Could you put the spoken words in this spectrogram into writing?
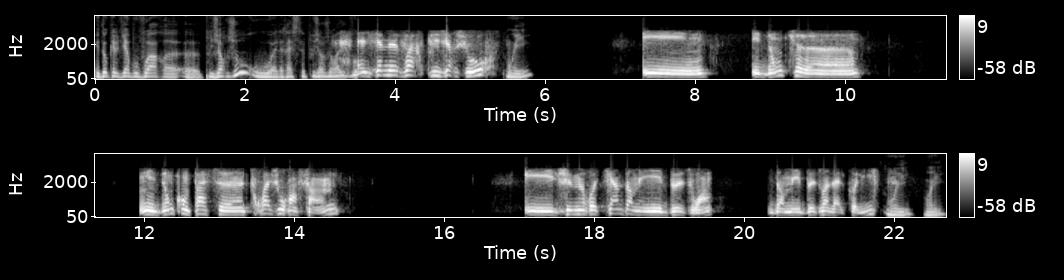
Et donc elle vient vous voir euh, euh, plusieurs jours ou elle reste plusieurs jours avec vous? Elle vient me voir plusieurs jours Oui. et, et donc euh, et donc on passe euh, trois jours ensemble et je me retiens dans mes besoins, dans mes besoins d'alcooliste, Oui, oui.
